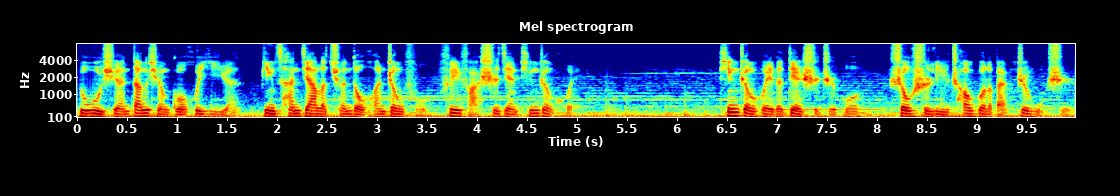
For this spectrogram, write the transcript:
卢武铉当选国会议员，并参加了全斗焕政府非法事件听证会。听证会的电视直播收视率超过了百分之五十。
